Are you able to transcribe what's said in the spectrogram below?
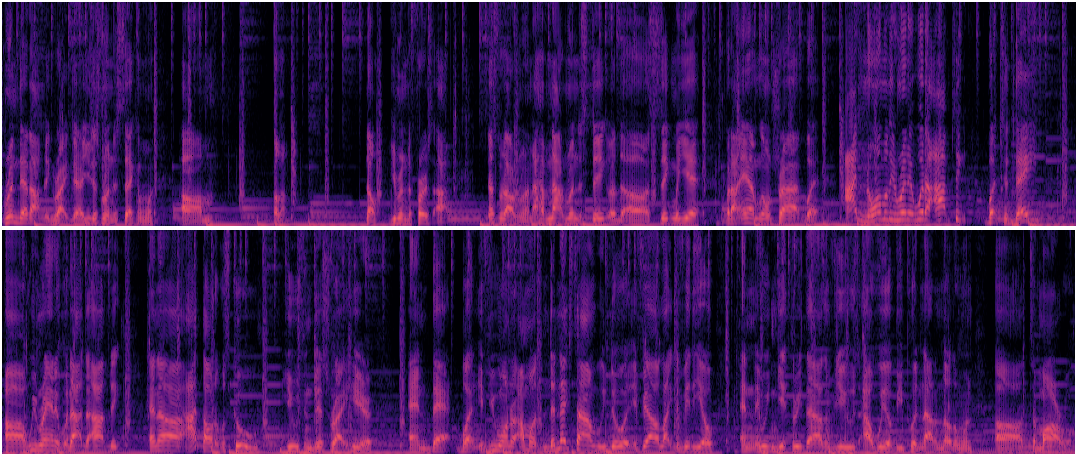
run that optic right there. You just run the second one. Um, hold on. No, you run the first optic. That's what I run. I have not run the stick or the uh, Sigma yet, but I am gonna try it. But I normally run it with an optic, but today uh, we ran it without the optic, and uh, I thought it was cool using this right here and that. But if you want to, I'm gonna the next time we do it, if y'all like the video and we can get 3,000 views, I will be putting out another one uh tomorrow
